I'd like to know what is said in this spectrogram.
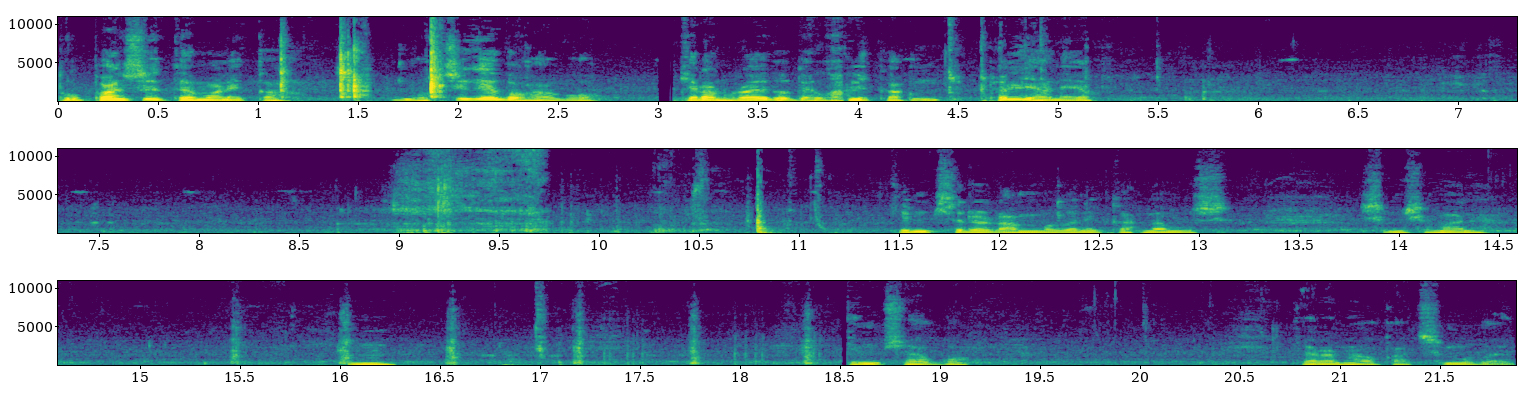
두 판 시스템 하니까 뭐 찌개도 하고 계란 후라이도 되고 하니까 편리하네요. 김치를 안 먹으니까 너무 시- 심심하네. 음. 김치하고 계란하고 같이 먹어야 돼.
